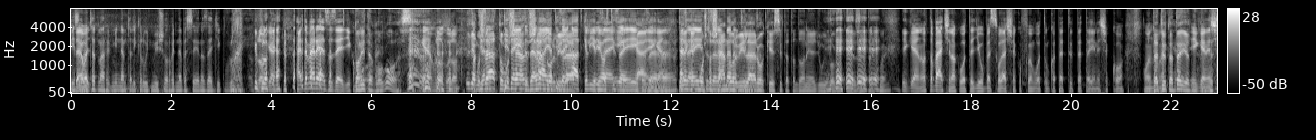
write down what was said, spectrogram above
Észrevetted vagy... már, hogy mi nem telik el úgy műsor, hogy ne beszéljen az egyik vlog... vlogger. Hát de már ez az egyik. Dani, te vlogolsz? Igen, vlogolok. Igen, most látom a Sándor Villár... Át kell írni azt 17 ezer. Gyerekek, most a Sándor Villáról készített a Dani egy új vlogot, nézzétek meg. Igen, ott a bácsinak volt egy jó beszólás, akkor fönn voltunk a tető tetején, és akkor honnan... A tető tetején? Igen, és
